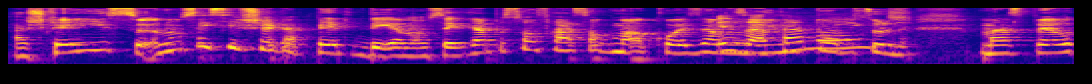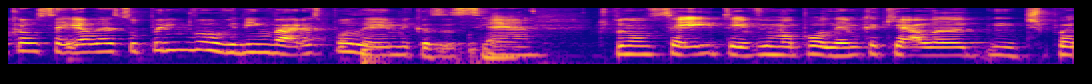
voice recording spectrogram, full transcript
Acho que é isso. Eu não sei se chega a perder, a não ser que a pessoa faça alguma coisa Exatamente. muito absurda. Mas pelo que eu sei, ela é super envolvida em várias polêmicas, assim. É. Tipo, não sei, teve uma polêmica que ela, tipo, é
